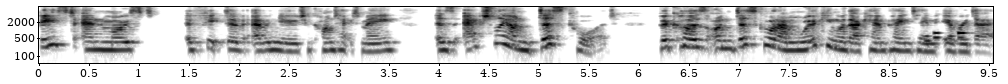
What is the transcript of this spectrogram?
best and most effective avenue to contact me is actually on Discord because on Discord I'm working with our campaign team every day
